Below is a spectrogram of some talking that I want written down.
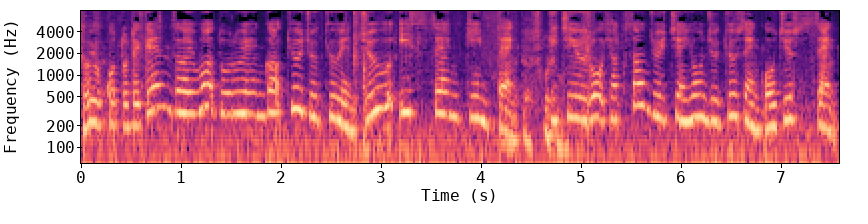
ということで現在はドル円が99円11銭近辺。1ユーロ131円49銭50銭。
